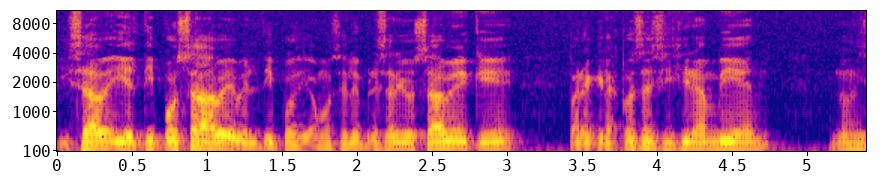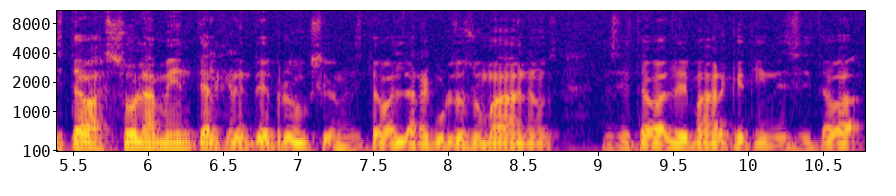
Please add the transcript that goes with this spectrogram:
Y sabe, y el tipo sabe, el tipo, digamos, el empresario sabe que para que las cosas se hicieran bien, no necesitaba solamente al gerente de producción, necesitaba el de recursos humanos, necesitaba el de marketing, necesitaba,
